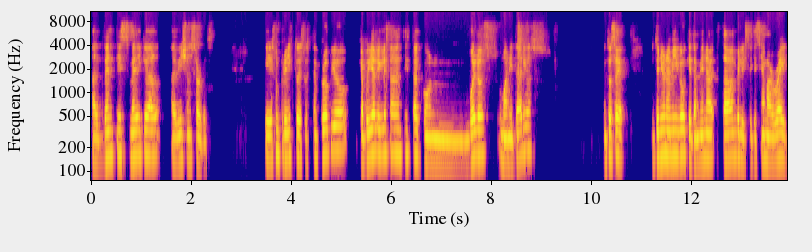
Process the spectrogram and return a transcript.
Adventist Medical Aviation Service. Es un proyecto de sostén propio que apoya a la iglesia adventista con vuelos humanitarios. Entonces, yo tenía un amigo que también estaba en Belice que se llama Ray,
